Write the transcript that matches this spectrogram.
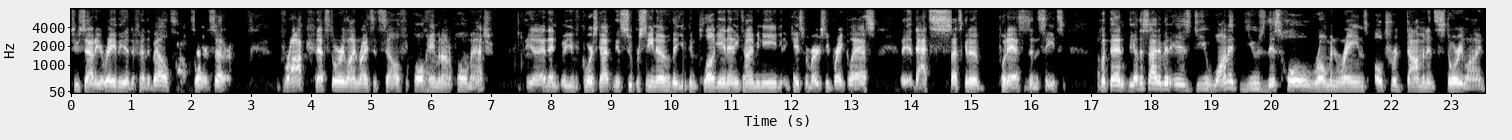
to Saudi Arabia defend the belt, et cetera, et cetera. Brock, that storyline writes itself. Paul Heyman on a pole match. Yeah, and then you've of course got the Super Cena that you can plug in anytime you need in case of emergency, break glass. Eh, that's that's gonna put asses in the seats. But then the other side of it is do you want to use this whole Roman Reigns ultra dominant storyline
